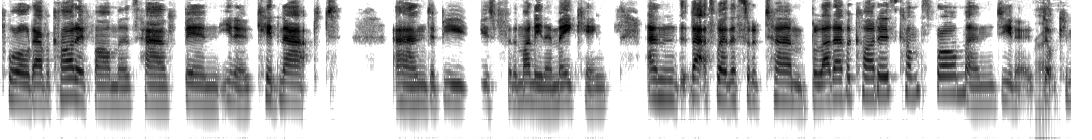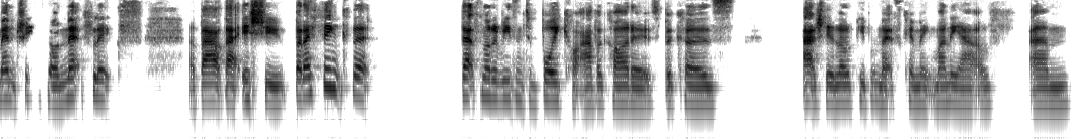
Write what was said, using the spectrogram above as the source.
poor old avocado farmers have been, you know, kidnapped and abused for the money they're making. And that's where the sort of term blood avocados comes from and, you know, Right. documentaries on Netflix about that issue. But I think that that's not a reason to boycott avocados because actually a lot of people in Mexico make money out of um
